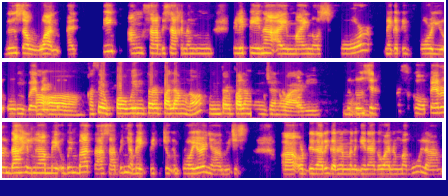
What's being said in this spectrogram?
dun sa one. I think ang sabi sa akin ng Pilipina ay minus 4, negative 4 yung weather. Oo. Kasi po winter pa lang, no? Winter pa lang ng January. So, doon sila sa Pasko. Pero dahil nga may ubing bata, sabi niya, may pitch yung employer niya, which is uh, ordinary, ganun naman ang ginagawa ng magulang,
